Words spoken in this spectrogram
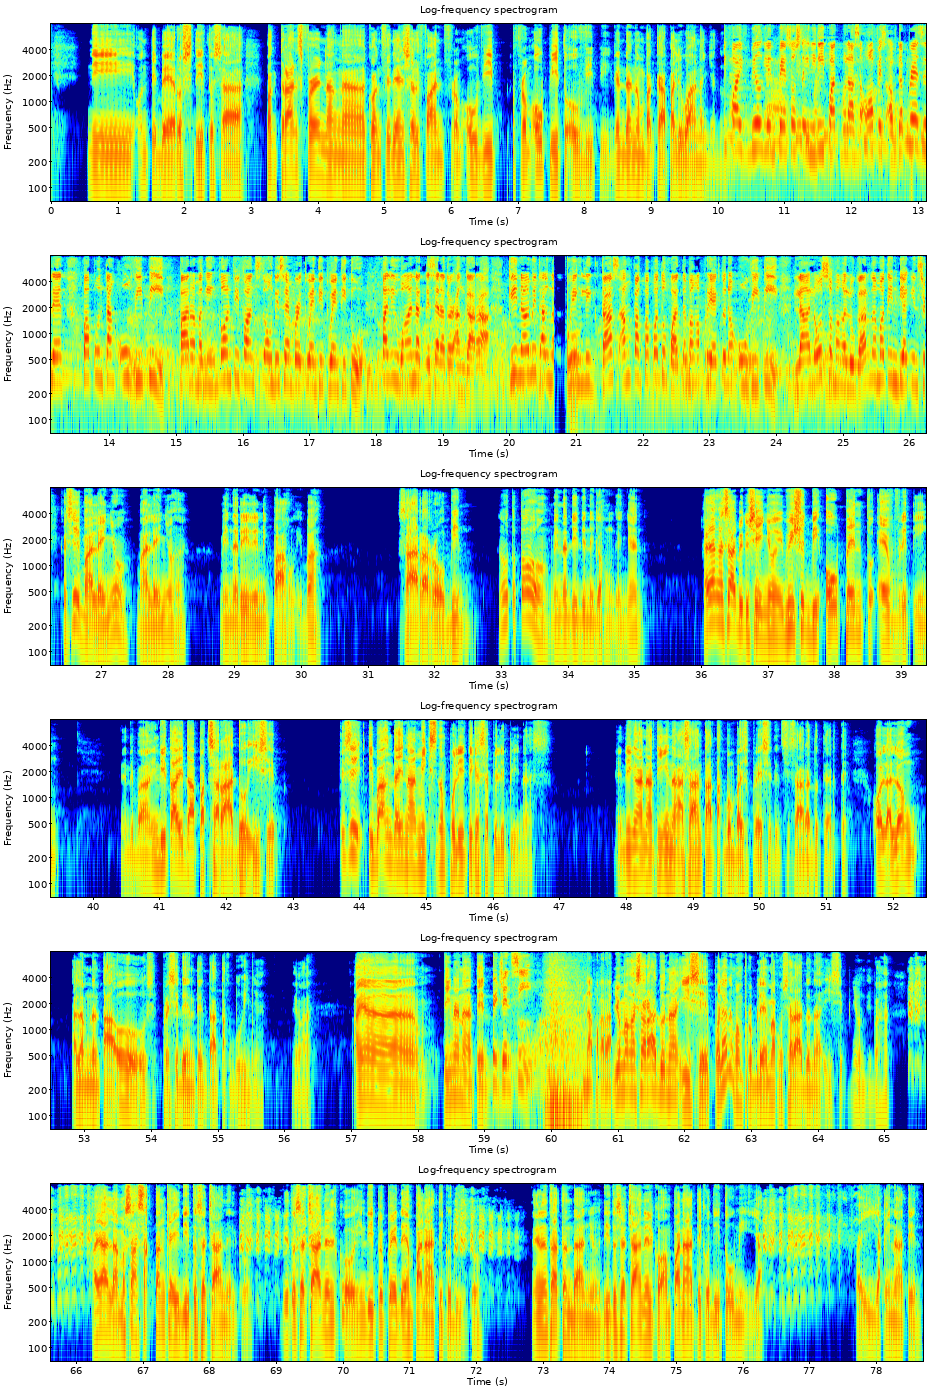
ni Ontiveros dito sa pag-transfer ng ah, confidential fund from OVP from OP to OVP. Ganda ng pagkapaliwanag niya doon. 5 million pesos na inilipat mula sa Office of the President papuntang OVP para maging confi funds noong December 2022. Paliwanag ni Senator Angara, ginamit ang nabuhing ligtas ang pagpapatupad ng mga proyekto ng OVP, lalo sa mga lugar na matindi ang insurgency Kasi malay nyo, malay nyo ha, may naririnig pa akong iba. Sarah Robin. No, totoo, may nadidinig akong ganyan. Kaya nga sabi ko sa inyo, eh, we should be open to everything. Eh, di ba? Hindi tayo dapat sarado isip. Kasi iba ang dynamics ng politika sa Pilipinas. Hindi nga natin inaasahan tatakbong Vice President si Sara Duterte. All along, alam ng tao, si Presidente ang tatakbuhin niya. Di ba? Kaya, tingnan natin. Napakara Yung mga sarado na isip, wala namang problema kung sarado na isip nyo, di ba? Kaya lang, masasaktan kayo dito sa channel ko. Dito sa channel ko, hindi pa pwede ang panatiko dito. Yan ang tatandaan nyo. Dito sa channel ko, ang panatiko dito umiiyak. Kaya iyakin natin.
